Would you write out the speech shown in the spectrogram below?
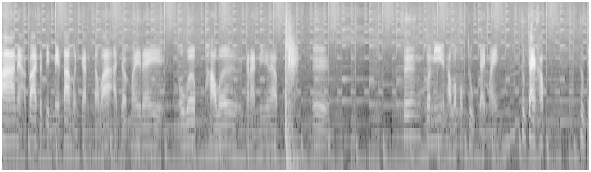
มาเนี่ยก็อาจจะติดเมตาเหมือนกัน แต่ว่าอาจจะไม่ได้โอเวอร์พาวเวอร์ขนาดนี้นะครับเออซึ่งตัวนี้ถามว่าผมถูกใจไหมถูกใจครับ ถูกใจ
